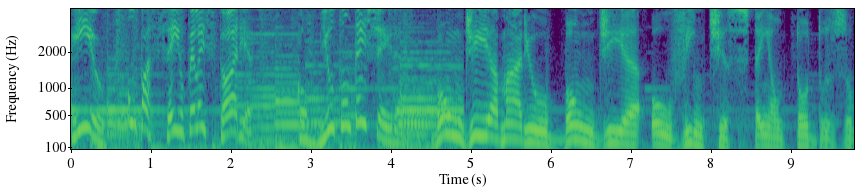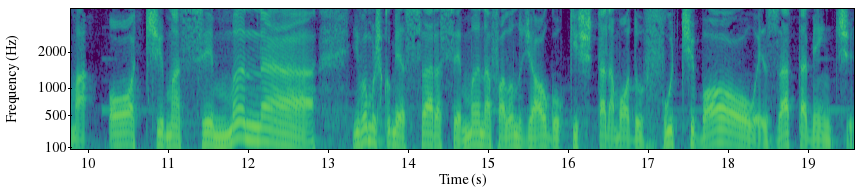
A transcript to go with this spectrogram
Rio, um passeio pela história, com Milton Teixeira. Bom dia, Mário. Bom dia, ouvintes. Tenham todos uma ótima semana! E vamos começar a semana falando de algo que está na moda futebol, exatamente.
